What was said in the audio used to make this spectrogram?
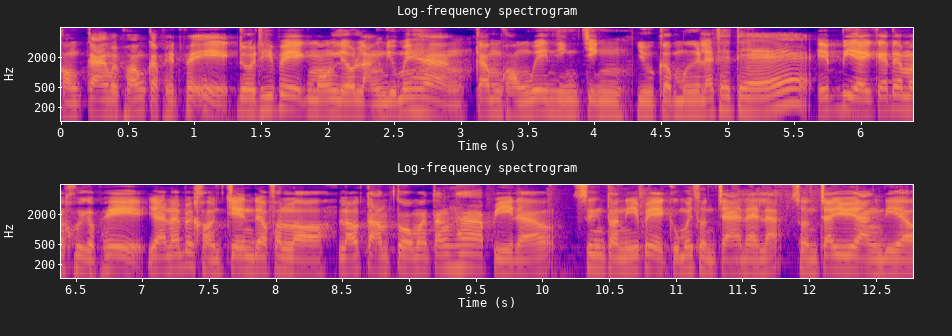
ของกลางไปพร้อมกับเพชรพระเอก โดยที่พระเอกมองเหลียวหลังอยู่ไม่ห่าง กรรมของเวรจริง ๆ อยู่กับมือและแท้ๆ FBI ก็ได้มาคุยกับเพระเอกยานั้นเป็นของเจนเดลฟลอร์เราตามตัวมาตั้ง 5 ปีแล้ว ซึ่งตอนนี้พระเอกกูไม่สนใจอะไรละ สนใจอยู่อย่างเดียว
